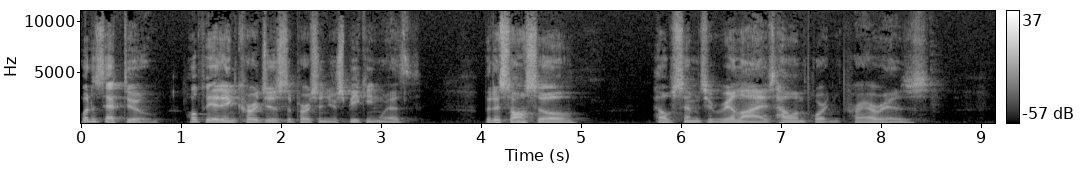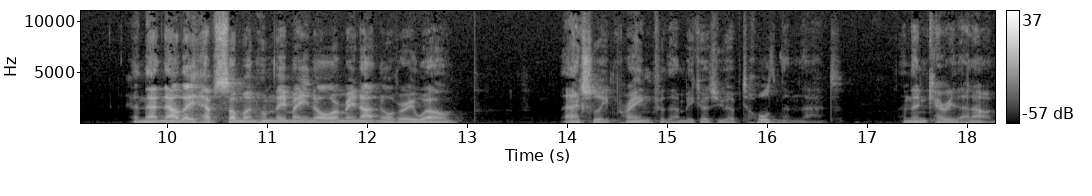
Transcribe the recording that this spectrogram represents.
What does that do? Hopefully, it encourages the person you're speaking with, but it also helps them to realize how important prayer is, and that now they have someone whom they may know or may not know very well actually praying for them because you have told them that, and then carry that out.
